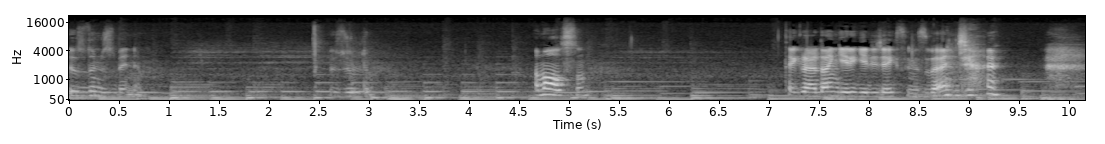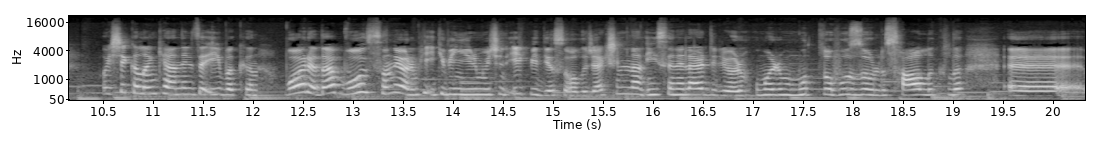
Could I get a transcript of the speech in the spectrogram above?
Üzdünüz beni. Üzüldüm. Ama olsun. Tekrardan geri geleceksiniz bence. Hoşçakalın, kendinize iyi bakın. Bu arada bu sanıyorum ki 2023'ün ilk videosu olacak. Şimdiden iyi seneler diliyorum. Umarım mutlu, huzurlu, sağlıklı, eee,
